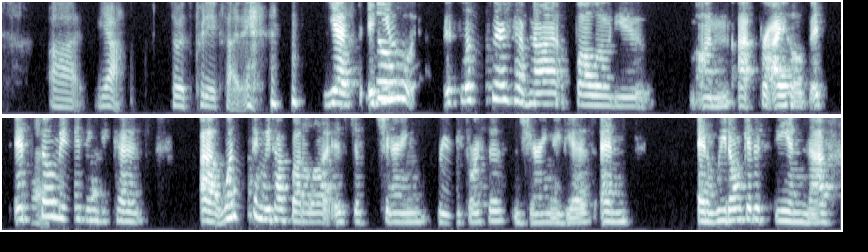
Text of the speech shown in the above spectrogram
Uh yeah. So it's pretty exciting. yes. If you if listeners have not followed you on uh, for I hope it it's yeah. so amazing because uh, one thing we talk about a lot is just sharing resources and sharing ideas and and we don't get to see enough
